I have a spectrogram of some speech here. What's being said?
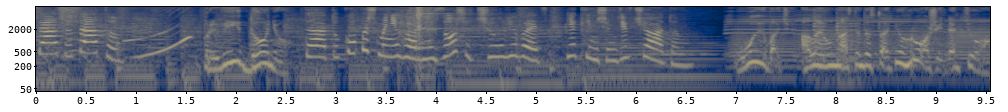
Тату, тату. Привіт, доню. Тату, купиш мені гарний зошит чи олівець, як іншим дівчатам. Вибач, але у нас недостатньо грошей для цього.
